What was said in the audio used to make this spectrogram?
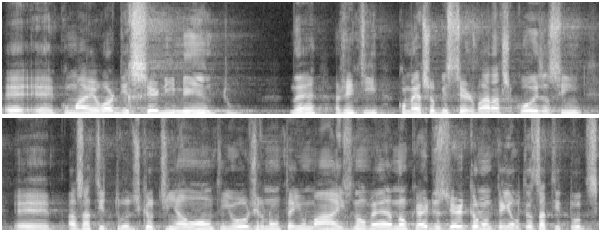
é, é, com maior discernimento né? A gente começa a observar as coisas assim, é, as atitudes que eu tinha ontem, hoje eu não tenho mais. Não é, não quer dizer que eu não tenha outras atitudes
